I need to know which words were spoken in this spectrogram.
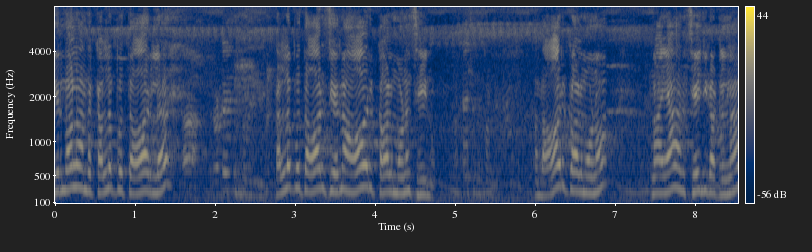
இருந்தாலும் அந்த கள்ளப்பத்து ஆறில் கள்ளப்பத்து ஆறு செய்யணும் ஆறு கால்மானம் செய்யணும். அந்த ஆறு கால்மானம் நான் ஏன் அதை செஞ்சு காட்டுறேன்னா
